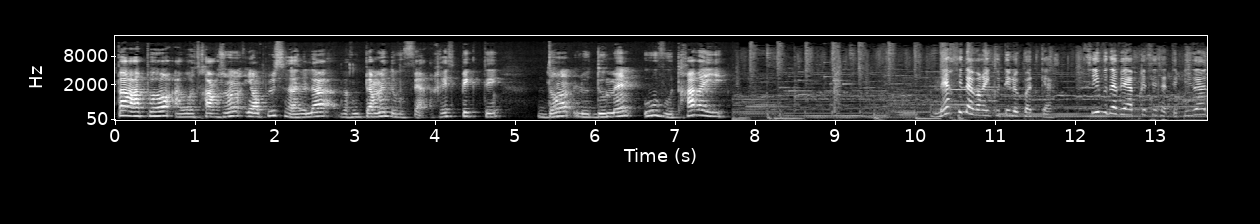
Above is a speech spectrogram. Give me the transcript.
par rapport à votre argent et en plus cela va vous permettre de vous faire respecter dans le domaine où vous travaillez. Merci d'avoir écouté le podcast. Si vous avez apprécié cet épisode,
